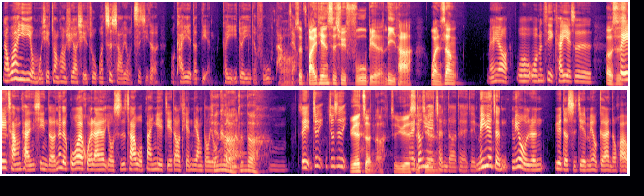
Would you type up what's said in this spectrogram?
那万一有某些状况需要协助，我至少有自己的。我开业的点可以一对一的服务他，这样、哦。所以白天是去服务别人，利他；晚上没有。我我们自己开业是非常弹性的。那个国外回来有时差，我半夜接到天亮都有可能。真的。嗯，所以就就是约诊啊，就约。都约诊的，对对，没约诊，没有人约的时间，没有个案的话，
